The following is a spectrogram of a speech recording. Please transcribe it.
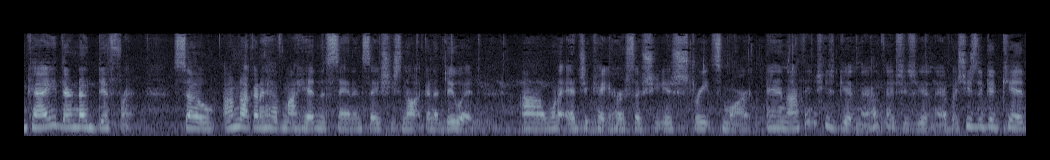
Okay? They're no different. So I'm not going to have my head in the sand and say she's not going to do it. Uh, I want to educate her so she is street smart. And I think she's getting there. I think she's getting there. But she's a good kid.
